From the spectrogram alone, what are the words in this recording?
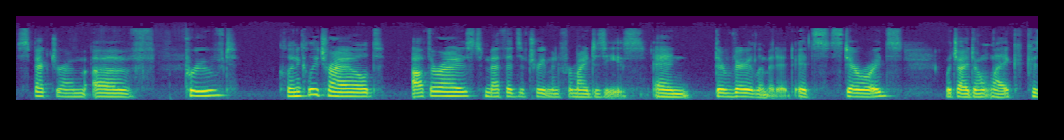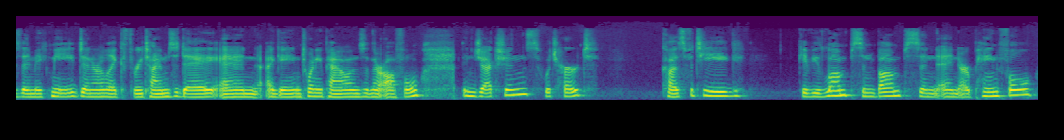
spectrum of proved clinically trialed, authorized methods of treatment for my disease, and they're very limited. It's steroids, which I don't like because they make me eat dinner like three times a day and I gain 20 pounds and they're awful. Injections, which hurt, cause fatigue, give you lumps and bumps and, and are painful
